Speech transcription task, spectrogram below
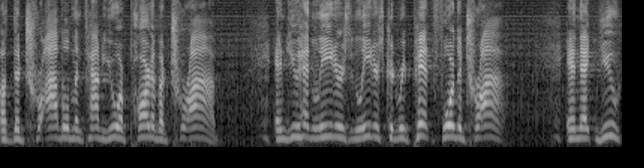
of the tribal mentality. You are part of a tribe. And you had leaders, and leaders could repent for the tribe. And that you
